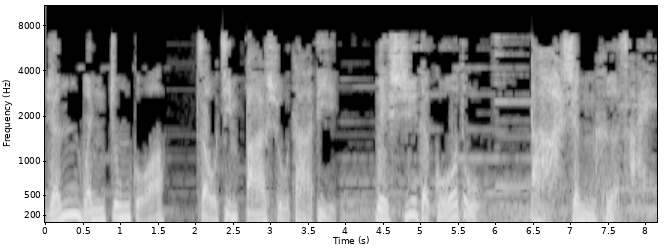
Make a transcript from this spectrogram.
人文中国走进巴蜀大地，为诗的国度大声喝彩。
